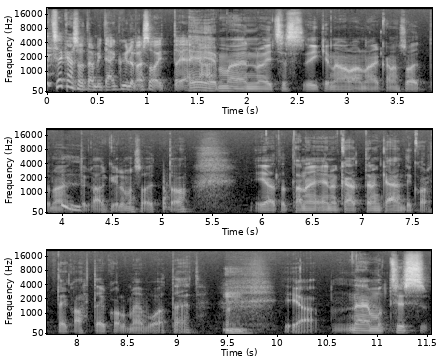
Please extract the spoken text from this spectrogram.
et säkään soita mitään kylmäsoittoja? Ei, ja... mä en ole itse asiassa ikinä alan aikana soittanut mm. kylmäsoittoa. Ja tota, en ole käyttänyt käyntikortteja kahteen kolmeen vuoteen. Mm. Ja näin, mutta siis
